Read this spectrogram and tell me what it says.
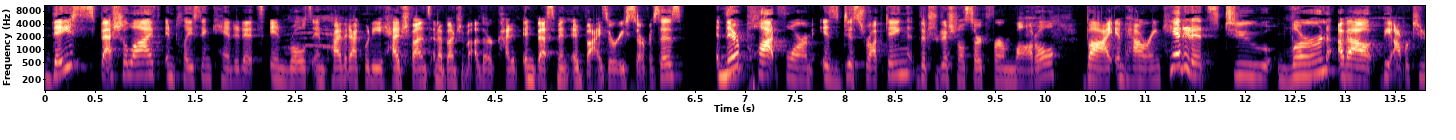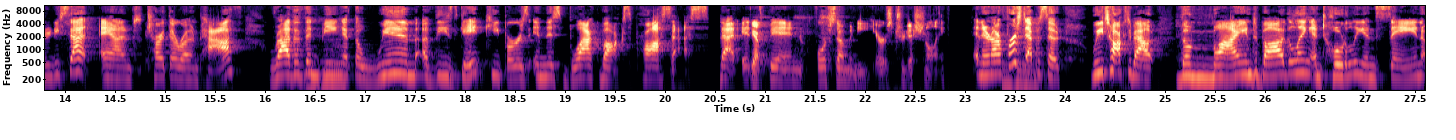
They specialize in placing candidates in roles in private equity, hedge funds, and a bunch of other kind of investment advisory services. And their platform is disrupting the traditional search firm model by empowering candidates to learn about the opportunity set and chart their own path rather than being mm-hmm. at the whim of these gatekeepers in this black box process that it's Yep. been for so many years traditionally. And in our 1st mm-hmm. episode, we talked about the mind boggling and totally insane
